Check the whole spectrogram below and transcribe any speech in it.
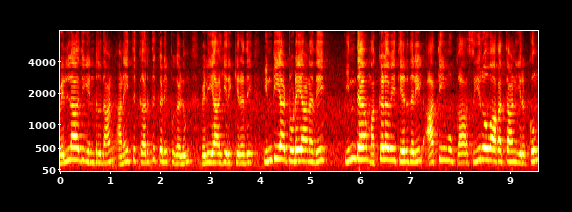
வெல்லாது என்றுதான் அனைத்து கருத்து கணிப்புகளும் வெளியாகியிருக்கிறது. இந்தியா டுடேயானது இந்த மக்களவை தேர்தலில் அதிமுக ஜீரோவாகத்தான் இருக்கும்.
